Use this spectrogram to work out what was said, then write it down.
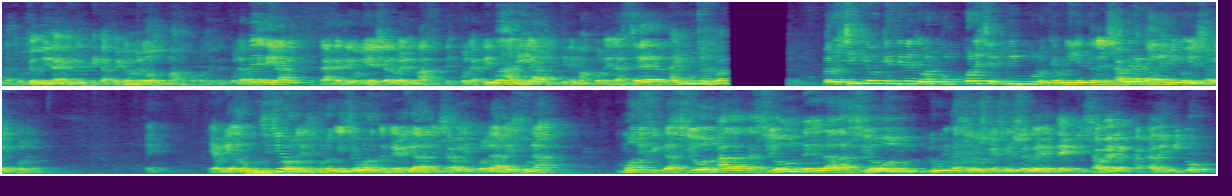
la instrucción didáctica explica fenómenos más de formación de escuela media, la categoría de Gerber más de escuela primaria, tiene más con el hacer, hay muchos debates. Pero sí creo que tiene que ver con cuál es el vínculo que habría entre el saber académico y el saber escolar. Y habría dos posiciones. Uno que dice, bueno, en realidad el saber escolar es una modificación, adaptación, degradación, lubricación, que es el del saber académico.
